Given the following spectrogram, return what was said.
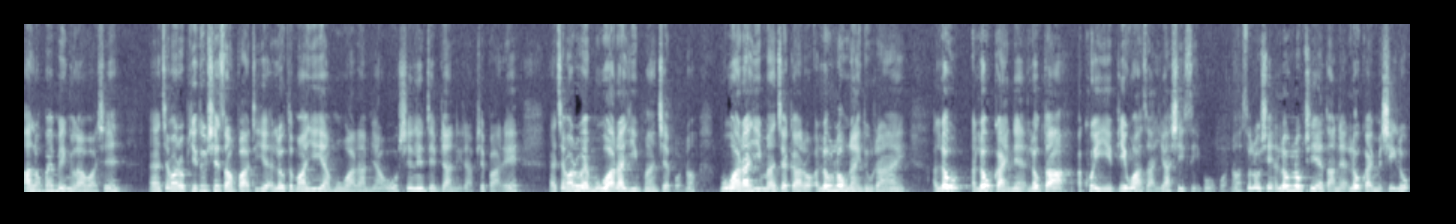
အားလုံးပဲမင်္ဂလာပါရှင်အဲကျမတို့ပြည်သူ့ရှေ့ဆောင်ပါတီရဲ့အလုတ်သမားရေးရာမူဝါဒများကိုရှင်းလင်းတင်ပြနေတာဖြစ်ပါတယ်အဲကျမတို့ရဲ့မူဝါဒရည်မှန်းချက်ပေါ့နော်မူဝါဒရည်မှန်းချက်ကတော့အလုတ်လုံနိုင်သူတိုင်းအလုတ်အလုတ်ကင်နဲ့အလုတ်သားအခွင့်အရေးပြေဝစွာရရှိစေဖို့ပေါ့နော်ဆိုလို့ရှိရင်အလုတ်လုတ်ခြင်းရဲ့သားနဲ့အလုတ်ကင်မရှိလို့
